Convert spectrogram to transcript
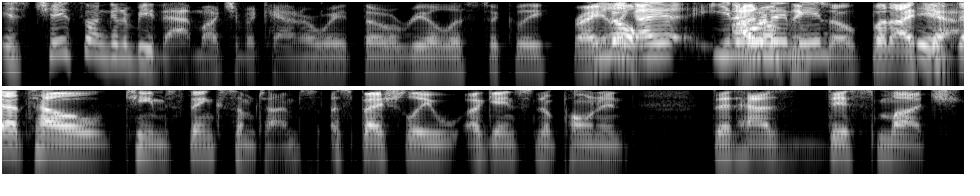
is Chiasson going to be that much of a counterweight though realistically, right? No. Like, I, you know I don't I think mean? so, but I think Yeah. that's how teams think sometimes, especially against an opponent that has this much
